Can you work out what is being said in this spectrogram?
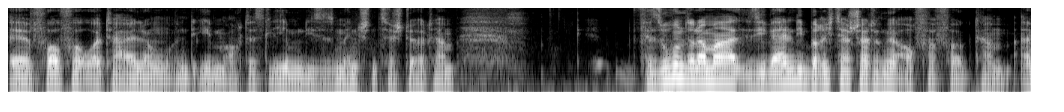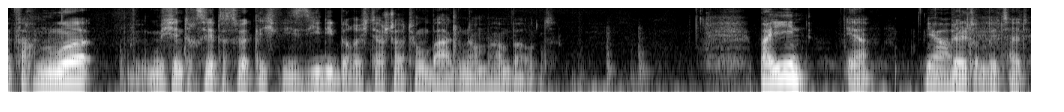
äh, Vorverurteilung und eben auch das Leben dieses Menschen zerstört haben. Versuchen Sie doch mal, Sie werden die Berichterstattung ja auch verfolgt haben. Einfach nur, mich interessiert das wirklich, wie Sie die Berichterstattung wahrgenommen haben bei uns. Bei Ihnen? Ja, Ja. Bild und BZ.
